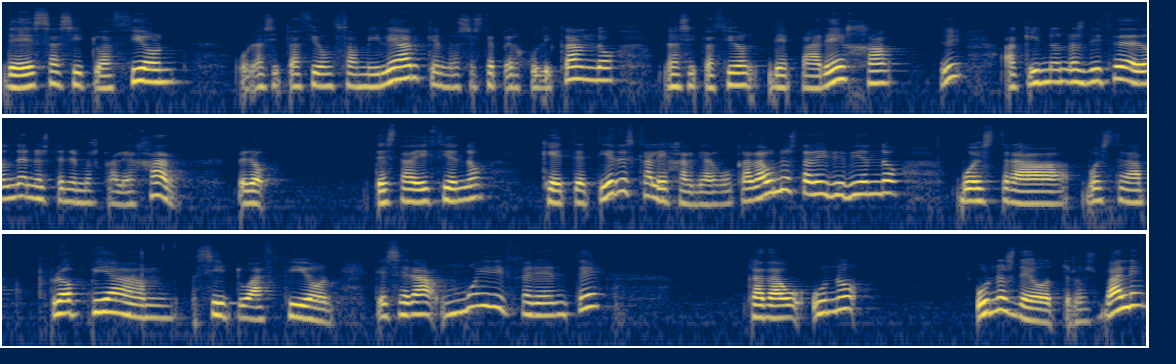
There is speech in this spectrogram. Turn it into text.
de esa situación, una situación familiar que nos esté perjudicando, una situación de pareja. ¿eh? Aquí no nos dice de dónde nos tenemos que alejar, pero te está diciendo que te tienes que alejar de algo. Cada uno estaréis viviendo vuestra, vuestra propia mm, situación, que será muy diferente cada uno unos de otros, ¿vale?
